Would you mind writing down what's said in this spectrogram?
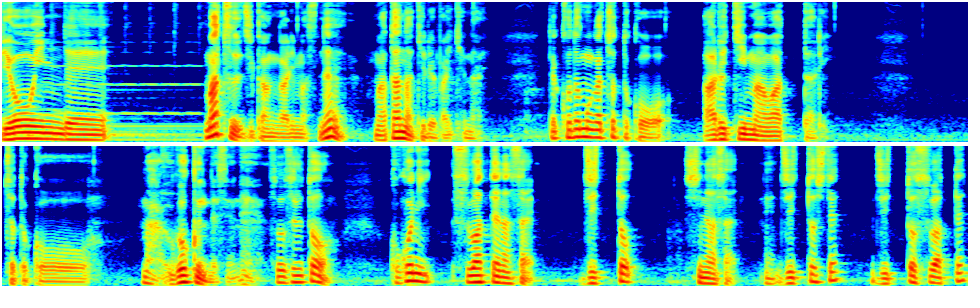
病院で待つ時間がありますね。待たなければいけない。で子供がちょっとこう歩き回ったりちょっとこうまあ動くんですよね。そうするとここに座ってなさい。じっとしなさい、ね、じっとしてじっと座って、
